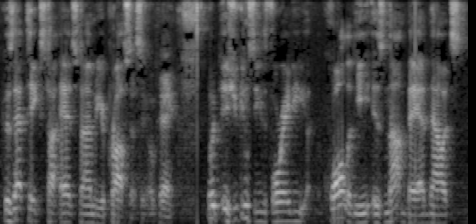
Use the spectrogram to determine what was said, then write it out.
because that takes adds time to your processing, okay? But as you can see, the 480 quality is not bad. Now, it's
